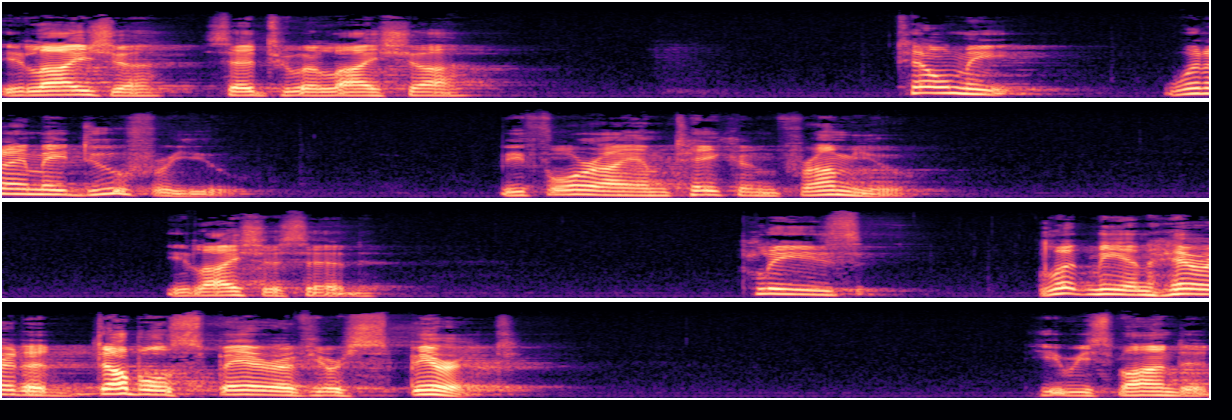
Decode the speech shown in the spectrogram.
Elijah said to Elisha, Tell me what I may do for you before I am taken from you. Elisha said, Please let me inherit a double spare of your spirit. He responded,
